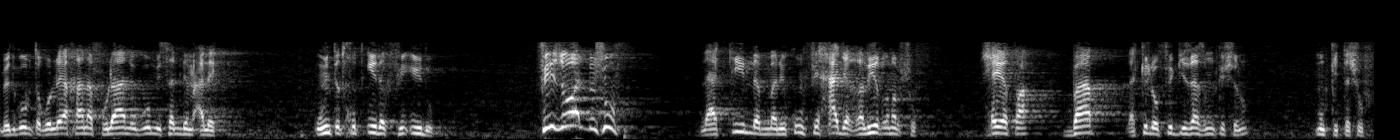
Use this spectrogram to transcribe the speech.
بتقوم تقول له يا أخي فلان يقوم يسلم عليك. وأنت تخط إيدك في إيده. في زول بيشوف لكن لما يكون في حاجة غليظة ما بشوف. حيطة باب لكن لو في جزاز ممكن شنو؟ ممكن تشوف.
